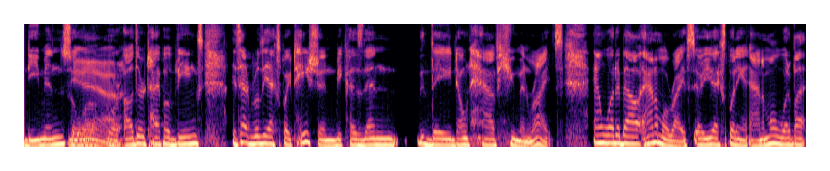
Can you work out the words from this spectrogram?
demons or, yeah. or other type of beings. Is that really exploitation? Because then they don't have human rights. And what about animal rights? Are you exploiting an animal? What about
